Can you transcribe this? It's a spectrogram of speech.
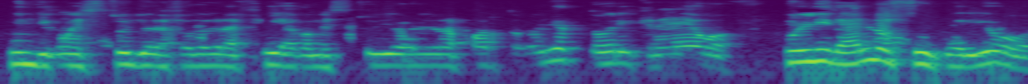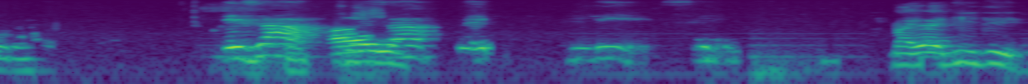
quindi come studio la fotografia, come studio il rapporto con gli attori, creo un livello superiore. Esatto, esatto, lì, sì. Vai, vai, di, di.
